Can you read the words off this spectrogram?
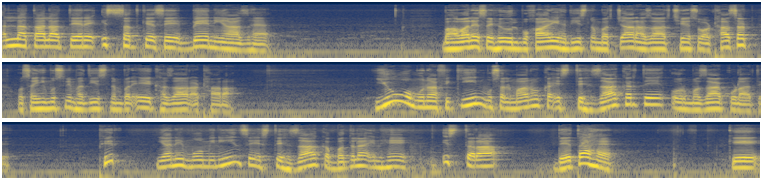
اللہ تعالیٰ تیرے اس صدقے سے بے نیاز ہے۔ بحوالے صحیح البخاری حدیث نمبر چار ہزار چھ سو اٹھاسٹھ اور صحیح مسلم حدیث نمبر ایک ہزار اٹھارہ۔ یوں وہ منافقین مسلمانوں کا استحضاء کرتے اور مذاق اڑاتے۔ پھر یعنی مومنین سے استحضاء کا بدلہ انہیں اس طرح دیتا ہے کہ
